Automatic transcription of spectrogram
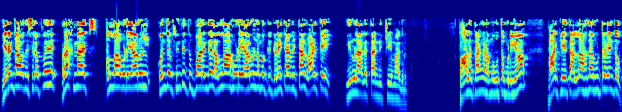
இரண்டாவது சிறப்பு ரஹ்மத். அல்லாஹுடைய அருள் கொஞ்சம் சிந்தித்து பாருங்கள். அல்லாஹுடைய அருள் நமக்கு கிடைக்காவிட்டால் வாழ்க்கை இருளாகத்தான் நிச்சயமாக இருக்கும். பாலை தாங்க நம்ம ஊத்த முடியும். பாக்கியத்தை அல்லாஹ் தான் ஊற்ற வேண்டும்.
